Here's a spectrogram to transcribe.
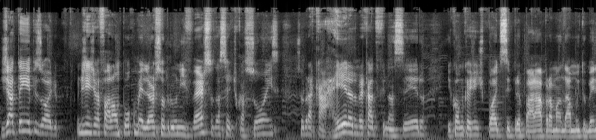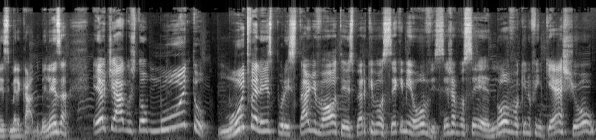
já tem episódio onde a gente vai falar um pouco melhor sobre o universo das certificações, sobre a carreira no mercado financeiro e como que a gente pode se preparar para mandar muito bem nesse mercado, beleza? Eu, Thiago, estou muito, muito feliz por estar de volta e eu espero que você que me ouve, seja você novo aqui no Fincast ou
